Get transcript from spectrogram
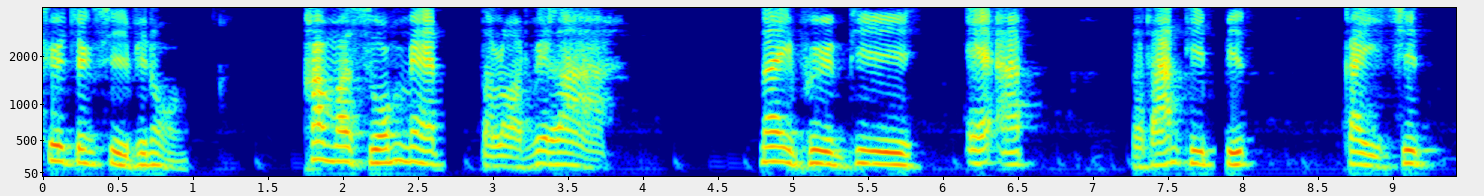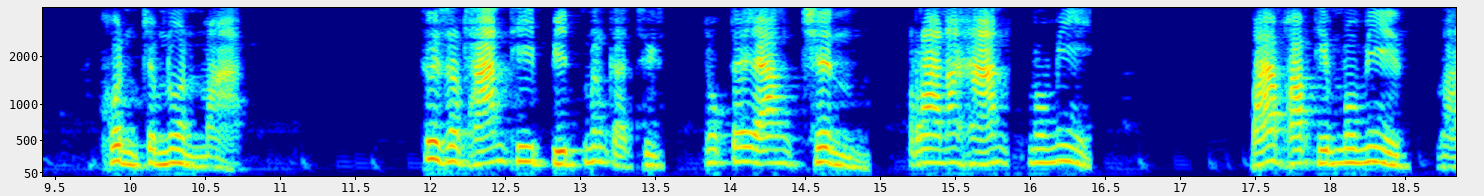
คือจังซี้พี่น้องคำว่าสวมแมสตลอดเวลา ในพื้นที่แออัดสถานที่ปิด ใกล้ชิดคนจำนวนมาก คือสถานที่ปิดมันก็สิยกตัวอย่าง เช่น ร้านอาหารบ่มีบาร์ผับที่บ่มีหน้า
